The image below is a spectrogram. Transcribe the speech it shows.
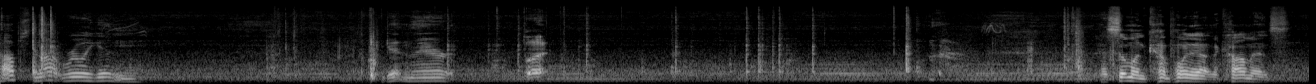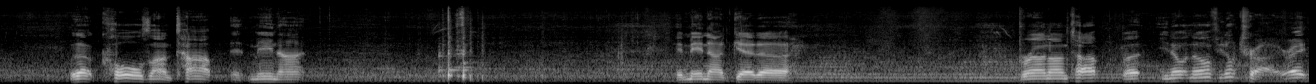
Top's not really getting getting there, but as someone pointed out in the comments, without coals on top, it may not it may not get uh, brown on top, but you don't know if you don't try, right?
